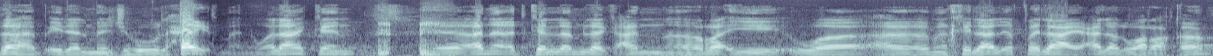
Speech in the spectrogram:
ذاهب إلى المجهول طيب. حتما. ولكن أنا أتكلم لك عن رأيي ومن خلال اطلاعي على الورقة.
